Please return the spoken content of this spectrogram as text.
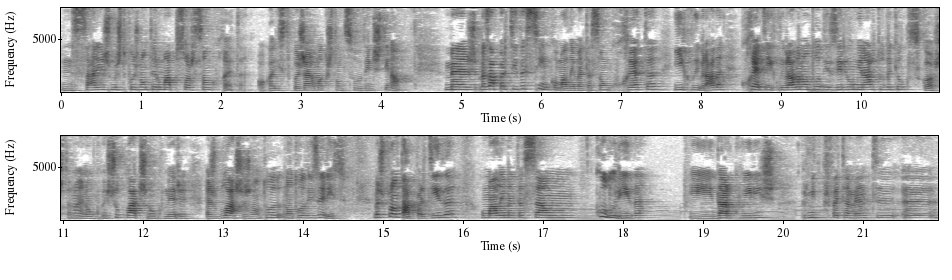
necessárias, mas depois não ter uma absorção correta. Ok? Isso depois já é uma questão de saúde intestinal. Mas, mas à partida, sim, com uma alimentação correta e equilibrada. Correta e equilibrada, não estou a dizer eliminar tudo aquilo que se gosta, não é? Não comer chocolates, não comer as bolachas, não estou, não estou a dizer isso. Mas pronto, à partida, uma alimentação colorida, e dar arco-íris permite perfeitamente uh,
